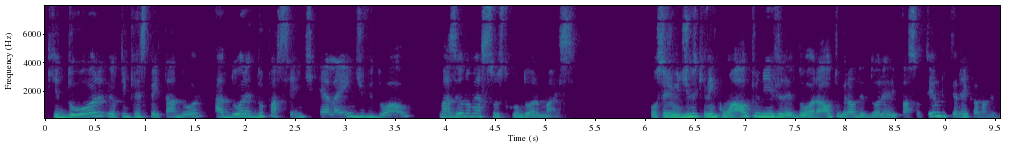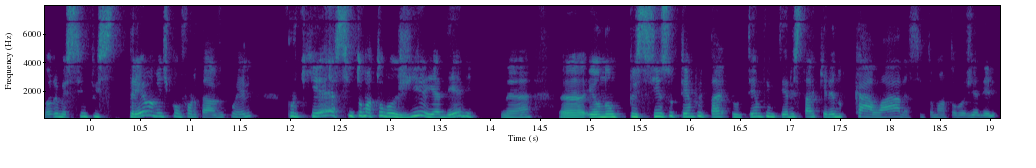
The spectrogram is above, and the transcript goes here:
que dor, eu tenho que respeitar a dor, a dor é do paciente, ela é individual, mas eu não me assusto com dor mais. Ou seja, um indivíduo que vem com alto nível de dor, alto grau de dor, ele passa o tempo inteiro reclamando de dor, eu me sinto extremamente confortável com ele, porque é sintomatologia e é dele. Né? Uh, eu não preciso o tempo, o tempo inteiro estar querendo calar a sintomatologia dele,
